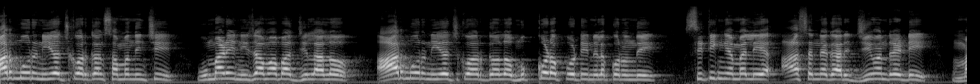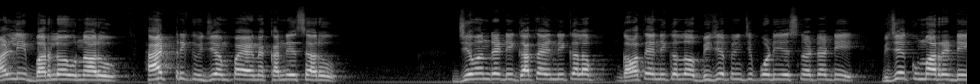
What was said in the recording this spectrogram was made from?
ఆర్మూరు నియోజకవర్గానికి సంబంధించి ఉమ్మడి నిజామాబాద్ జిల్లాలో ఆర్మూరు నియోజకవర్గంలో ముక్కోడ పోటీ నెలకొనుంది. సిట్టింగ్ ఎమ్మెల్యే ఆసన్న గారి జీవన్ రెడ్డి మళ్ళీ బరిలో ఉన్నారు. హ్యాట్రిక్ విజయంపై ఆయన కన్నేశారు. జీవన్ రెడ్డి గత ఎన్నికల గత ఎన్నికల్లో బీజేపీ నుంచి పోటీ చేసినటువంటి విజయ్ కుమార్ రెడ్డి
